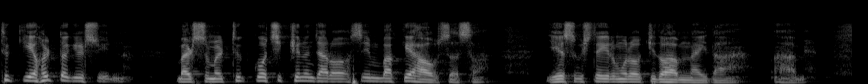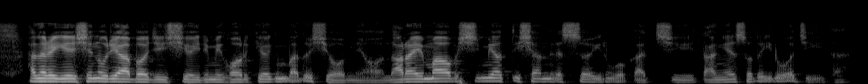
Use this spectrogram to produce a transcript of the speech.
듣기에 헐떡일 수 있는 말씀을 듣고 지키는 자로 쓰임 받게 하옵소서. 예수 그리스도의 이름으로 기도합나이다. 아멘. 하늘에 계신 우리 아버지시여 이름이 거룩히 여김 받으시오며 나라의 마옵시며 뜻이 하늘에서 이룬 것 같이 땅에서도 이루어지이다.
